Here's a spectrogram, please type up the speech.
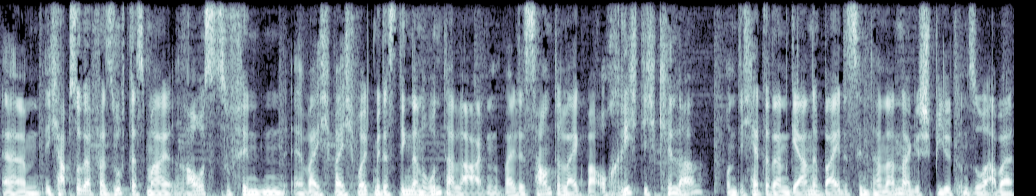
Ähm, ich habe sogar versucht, das mal rauszufinden, äh, weil ich, weil ich wollte mir das Ding dann runterladen, weil das Soundalike war auch richtig Killer und ich hätte dann gerne beides hintereinander gespielt und so. Aber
